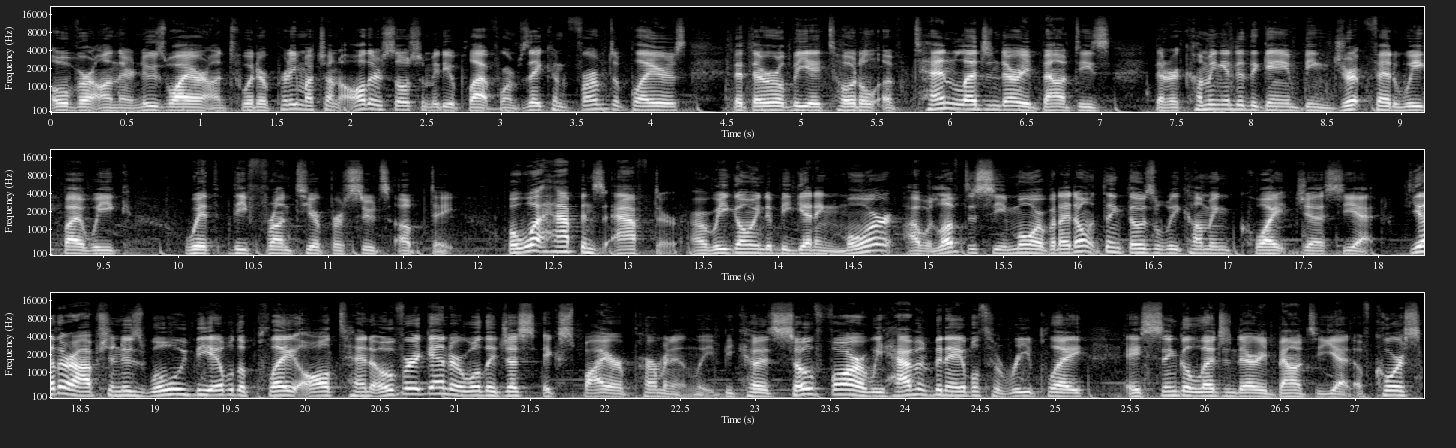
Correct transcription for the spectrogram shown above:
over on their newswire on Twitter, pretty much on all their social media platforms, they confirmed to players that there will be a total of 10 legendary bounties that are coming into the game being drip fed week by week with the Frontier Pursuits update. But what happens after? Are we going to be getting more? I would love to see more, but I don't think those will be coming quite just yet. The other option is will we be able to play all 10 over again or will they just expire permanently? Because so far we haven't been able to replay a single legendary bounty yet. Of course,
